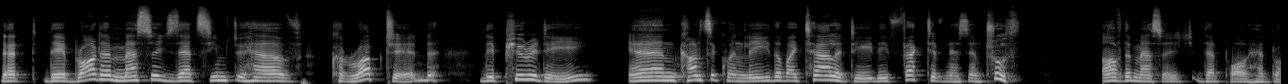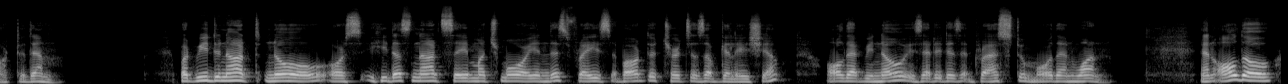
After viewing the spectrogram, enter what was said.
that they brought a message that seems to have corrupted the purity and consequently the vitality, the effectiveness, and truth of the message that Paul had brought to them. But we do not know, or he does not say much more in this phrase about the churches of Galatia. All that we know is that it is addressed to more than one. And although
